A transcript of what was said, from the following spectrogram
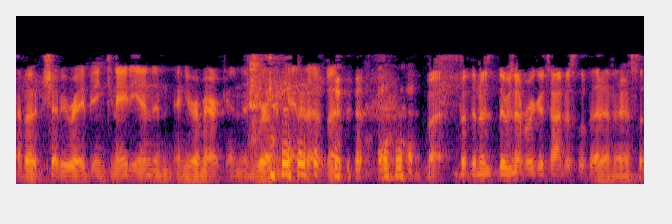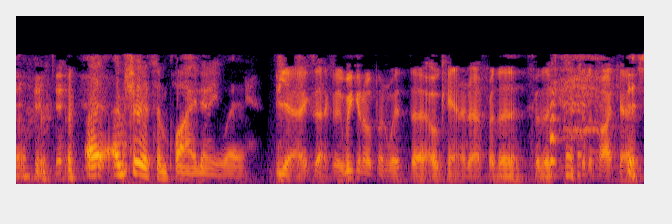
about Chevy Ray being Canadian and, and you're American and we're in Canada, but but but there was, there was never a good time to slip that in there. So I, I'm sure it's implied anyway. yeah, exactly. We can open with uh, "Oh Canada" for the for the for the podcast.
